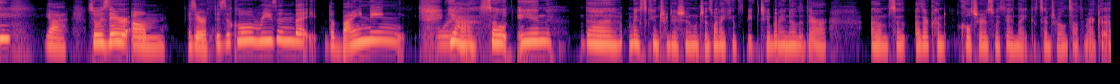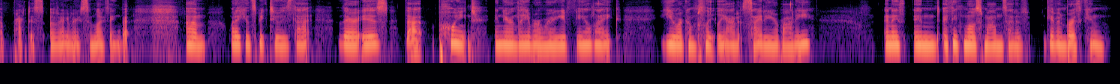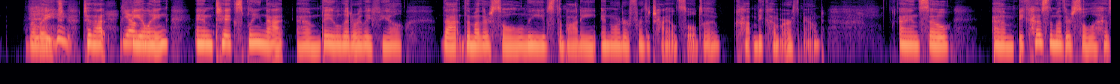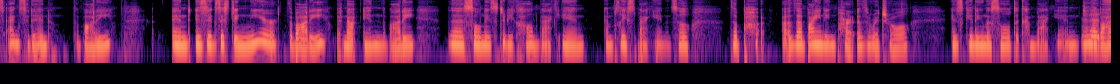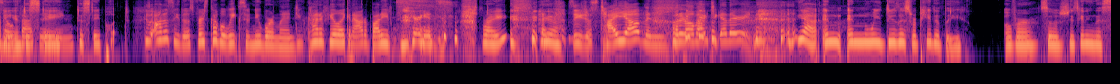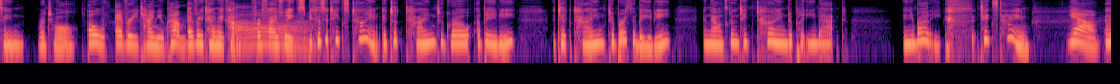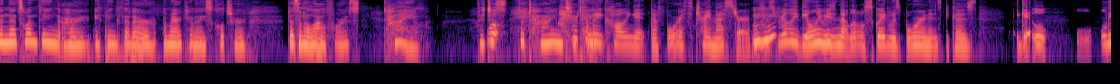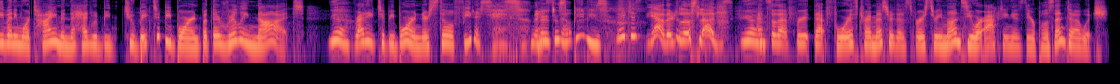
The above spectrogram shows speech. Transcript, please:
Yeah. So is there um is there a physical reason that the binding? Or, Yeah. So in the Mexican tradition, which is what I can speak to, but I know that there are um, so other con- cultures within like Central and South America that practice a very very similar thing. But um, what I can speak to is that there is that point in your labor where you feel like you are completely outside of your body, and I and I think most moms that have given birth can relate to that Yep. feeling. And to explain that, um, they literally feel that the mother's soul leaves the body in order for the child's soul to come, become earthbound. And so, um, because the mother's soul has exited the body and is existing near the body, but not in the body, the soul needs to be called back in and placed back in. And so, the part, uh, the binding part of the ritual is getting the soul to come back in to the body so and to stay to stay put. Because honestly, those first couple weeks of newborn land, you kind of feel like an out of body experience. Right? yeah. so you just tie you up and put it all back together. And yeah and and we do this repeatedly over so she's getting this same ritual oh, every time you come. every time i come for five weeks Ah. because it takes time it took time to grow a baby it took time to birth a baby and now it's going to take time to put you back in your body it takes time yeah. and that's one thing our i think that our americanized culture doesn't allow for is time Well, just the time I to heard take. somebody calling it the fourth trimester Mm-hmm. because really the only reason that little squid was born is because get leave any more time and the head would be too big to be born, but they're really not yeah, ready to be born. They're still fetuses. they're just still- babies. They're just yeah, they're just little slugs. Yeah. And so that for that fourth trimester, those first three months, you are acting as their placenta, which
